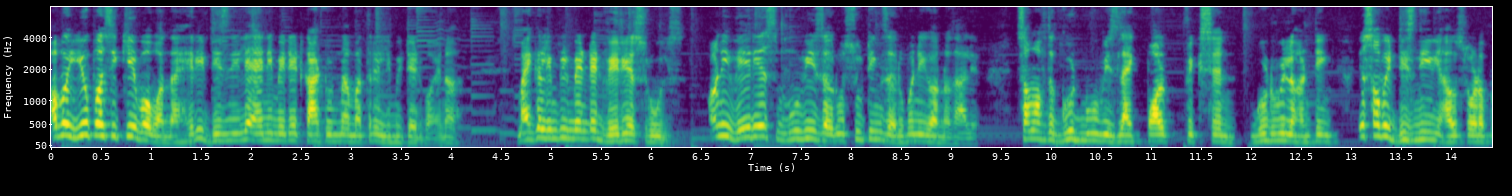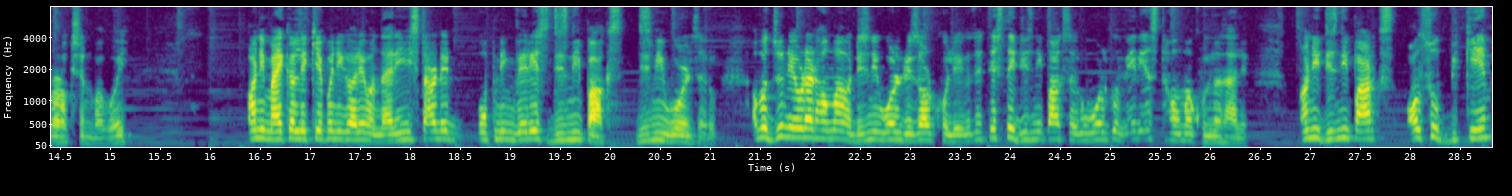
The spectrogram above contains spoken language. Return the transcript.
अब यो पछि के भयो भन्दाखेरि डिज्नीले एनिमेटेड कार्टुनमा मात्रै लिमिटेड भएन। माइकल इम्प्लिमेन्टेड भेरियस रुल्स अनि भेरियस मुभिजहरू सुटिङ्सहरू पनि गर्न थाल्यो। Some of the good movies like Pulp Fiction Good Will Hunting यो सबै डिज्नी हाउसबाट प्रडक्सन भएको है। अनि माइकलले के पनि गर्यो भन्दाखेरि started opening various Disney parks Disney वर्ल्ड्सहरू अब जुन एउटा ठाउँमा डिज्नी वर्ल्ड रिजोर्ट खोलिएको थियो त्यस्तै डिज्नी पार्क्सहरू वर्ल्डको भेरियस ठाउँमा खुल्न थाल्यो। अनि Disney parks also became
